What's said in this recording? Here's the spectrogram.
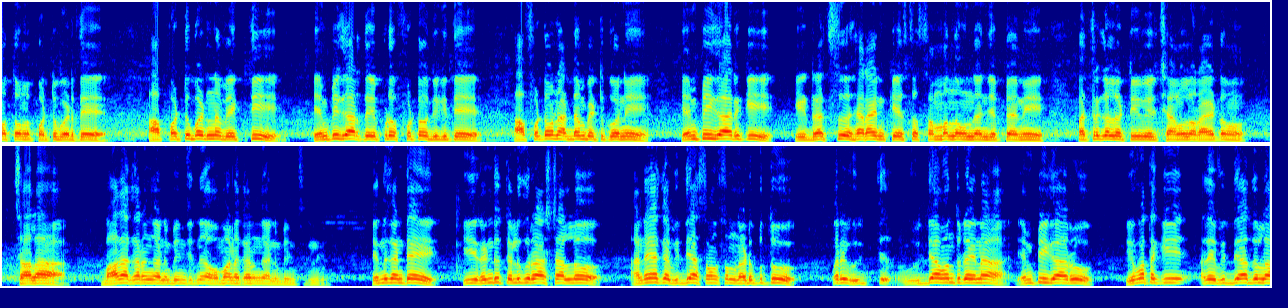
మొత్తంలో పట్టుబడితే ఆ పట్టుబడిన వ్యక్తి ఎంపీ గారితో ఎప్పుడో ఫోటో దిగితే ఆ ఫోటోని అడ్డం పెట్టుకొని ఎంపీ గారికి ఈ డ్రగ్స్ హెరాయిన్ కేసుతో సంబంధం ఉందని చెప్పి అని పత్రికల్లో టీవీ ఛానల్లో రాయటం చాలా బాధాకరంగా అనిపించింది అవమానకరంగా అనిపించింది. ఎందుకంటే ఈ రెండు తెలుగు రాష్ట్రాల్లో అనేక విద్యా సంస్థలు నడుపుతూ మరి విద్యావంతుడైన ఎంపీ గారు యువతకి అదే విద్యార్థుల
